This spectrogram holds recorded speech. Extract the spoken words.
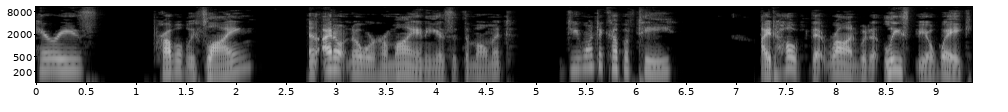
Harry's probably flying, and I don't know where Hermione is at the moment. Do you want a cup of tea?" I'd hoped that Ron would at least be awake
